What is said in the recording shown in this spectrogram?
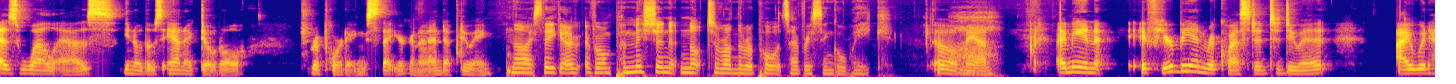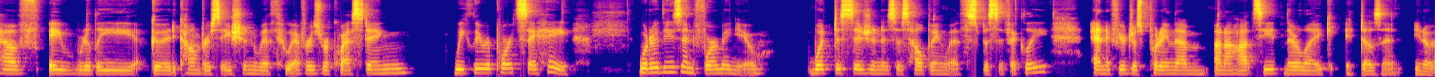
as well as, you know, those anecdotal reportings that you're going to end up doing. Nice. There you go. Everyone, permission not to run the reports every single week. Oh, man. I mean, if you're being requested to do it, I would have a really good conversation with whoever's requesting weekly reports. Say, hey, what are these informing you? What decision is this helping with specifically? And if you're just putting them on a hot seat and they're like, it doesn't, you know,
